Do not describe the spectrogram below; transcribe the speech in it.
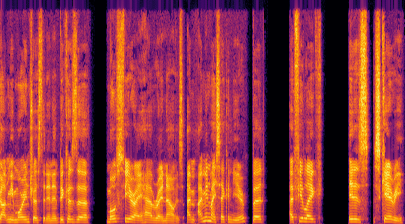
got me more interested in it because the most fear I have right now is I'm I'm in my second year, but I feel like it is scary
